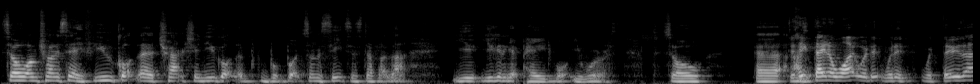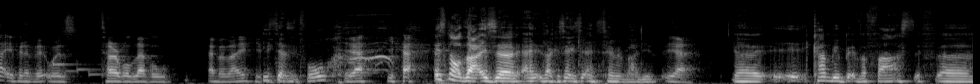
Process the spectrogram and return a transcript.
So I'm trying to say, if you got the traction, you got the butts on the seats and stuff like that, you you're gonna get paid what you're worth. So. Uh, Do you think Dana White would would would do that even if it was terrible level MMA? You he's done it it's- before. Yeah, yeah, It's not that. It's uh, like I say, it's entertainment value. yeah. Uh, it, it can be a bit of a fast if uh,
